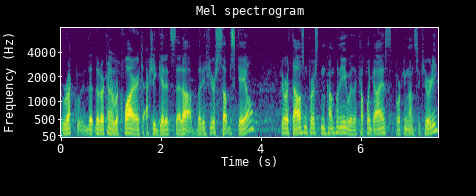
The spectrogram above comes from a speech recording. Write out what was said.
that, that, are kind of required to actually get it set up. But if you're subscale, if you're a thousand person company with a couple of guys working on security,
